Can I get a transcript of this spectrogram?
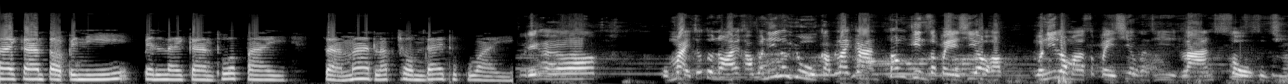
รายการต่อไปนี้เป็นรายการทั่วไป สามารถรับชมได้ทุกวัย สวัสดีครครับ ผมใหม่เจ้าตัวน้อยครับ วันนี้เราอยู่กับรายการต้องกิน special ครับ วันนี้เรามา special กันที่ร้านโซซูชิ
